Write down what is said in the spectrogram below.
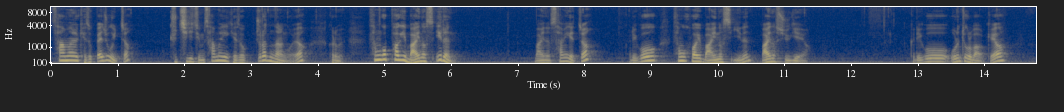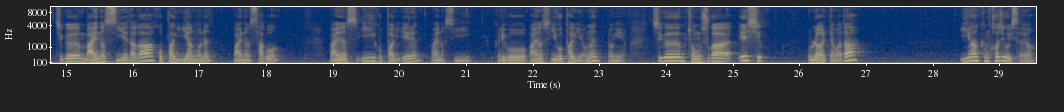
3을 계속 빼주고 있죠? 규칙이 지금 3이 계속 줄어든다는 거예요. 그러면 3 곱하기 마이너스 1은 마이너스 3이겠죠? 그리고 3 곱하기 마이너스 2는 마이너스 6이에요. 그리고 오른쪽으로 봐볼게요. 지금 마이너스 2에다가 곱하기 2 한 거는 마이너스 4고 마이너스 2 곱하기 1은 마이너스 2 그리고 마이너스 2 곱하기 0은 0이에요. 지금 정수가 1씩 올라갈 때마다 이만큼 커지고 있어요.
